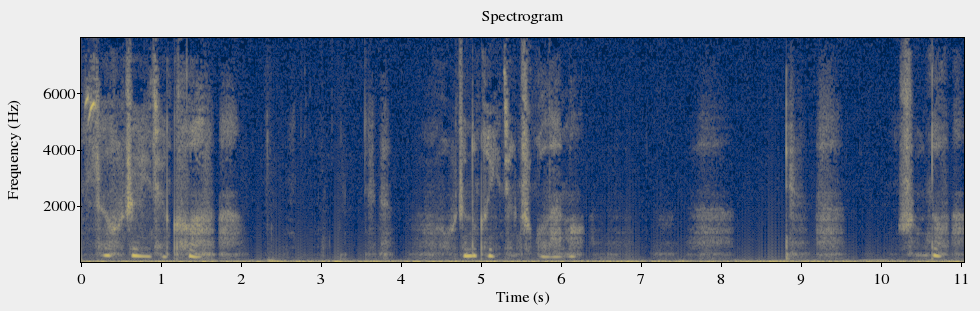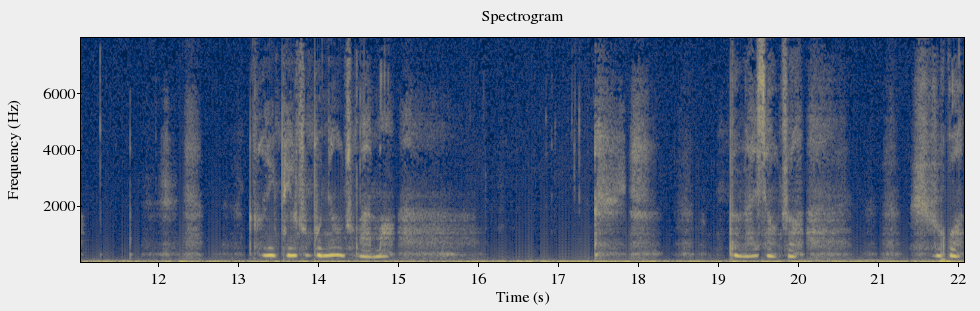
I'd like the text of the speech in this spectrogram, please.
最后这一节课，我真的可以坚持过来吗？真的可以憋住不尿出来吗？本来想着，如果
